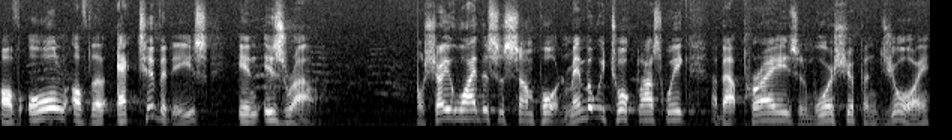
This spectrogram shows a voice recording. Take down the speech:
of all of the activities in Israel. I'll show you why this is so important. Remember, we talked last week about praise and worship and joy.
